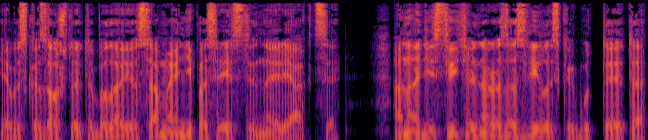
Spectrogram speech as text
Я бы сказал, что это была ее самая непосредственная реакция. Она действительно разозлилась, как будто это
